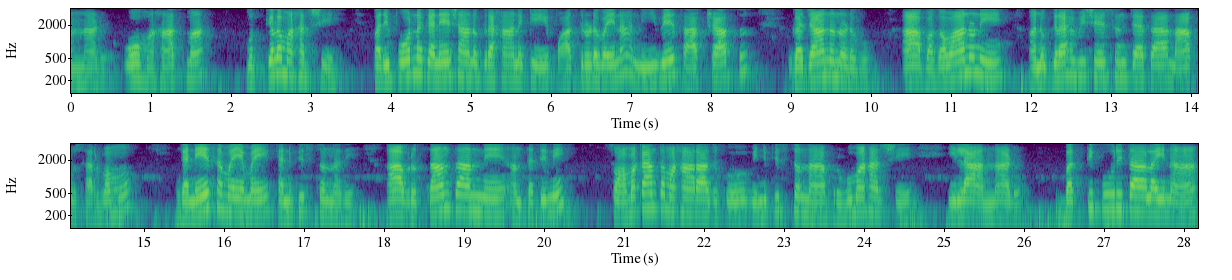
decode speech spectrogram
అన్నాడు ఓ మహాత్మా ముద్గల మహర్షి పరిపూర్ణ గణేశానుగ్రహానికి పాత్రుడవైన నీవే సాక్షాత్ గజాననుడవు. ఆ భగవానుని అనుగ్రహ విశేషం చేత నాకు సర్వము గణేశమయమై కనిపిస్తున్నది. ఆ వృత్తాంతాన్ని అంతటిని సోమకాంత మహారాజుకు వినిపిస్తున్న భృగు మహర్షి ఇలా అన్నాడు. భక్తిపూరితాలైన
